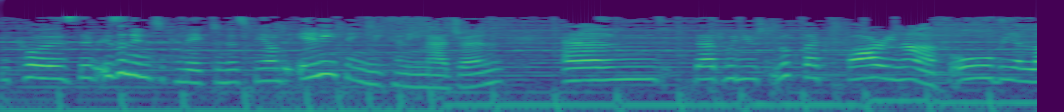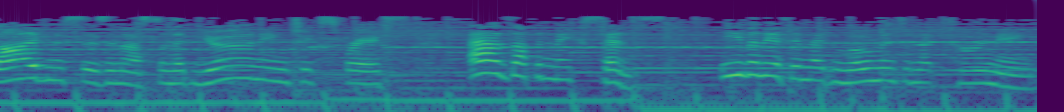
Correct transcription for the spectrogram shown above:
Because there is an interconnectedness beyond anything we can imagine and that when you look back far enough, all the alivenesses in us and that yearning to express adds up and makes sense. Even if in that moment, in that timing,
